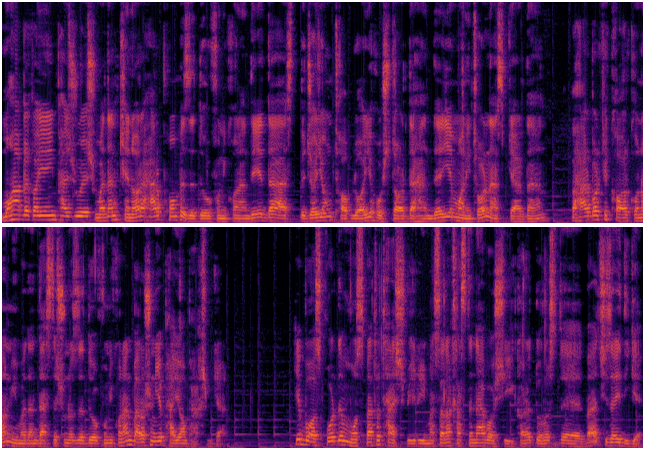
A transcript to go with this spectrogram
محققای این پژوهش اومدن کنار هر پمپ ضد عفونی کننده دست به جای اون تابلوهای هشدار دهنده یه مانیتور نصب کردن و هر بار که کارکنان میومدن دستشون رو ضد عفونی کنن براشون یه پیام پخش می‌کرد. یه بازخورد مثبت و تشویقی مثلا خسته نباشی کارت درسته و چیزای دیگه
